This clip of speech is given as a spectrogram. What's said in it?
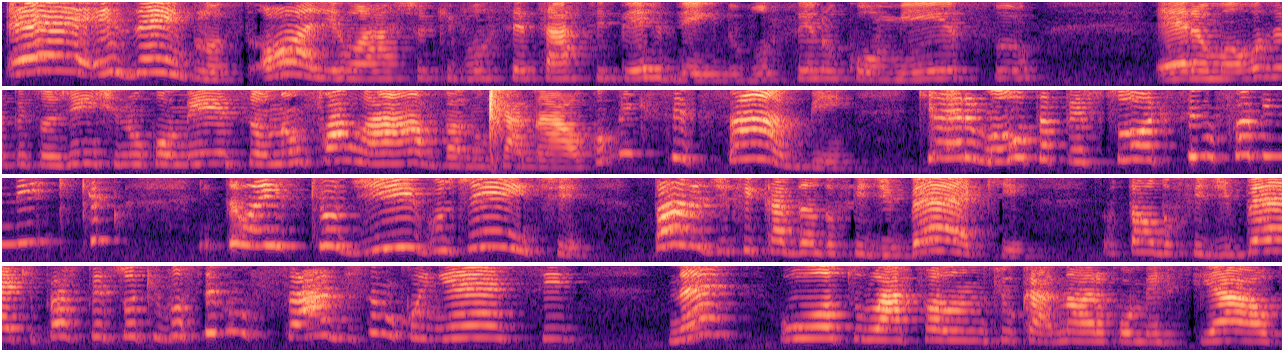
É, exemplos. Olha, eu acho que você tá se perdendo. Você no começo era uma outra pessoa. Gente, no começo eu não falava no canal. Como é que você sabe que eu era uma outra pessoa que você não sabe nem o que, que é. Então é isso que eu digo, gente. Para de ficar dando feedback, o tal do feedback, para as pessoas que você não sabe, você não conhece, né? O outro lá falando que o canal era comercial,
